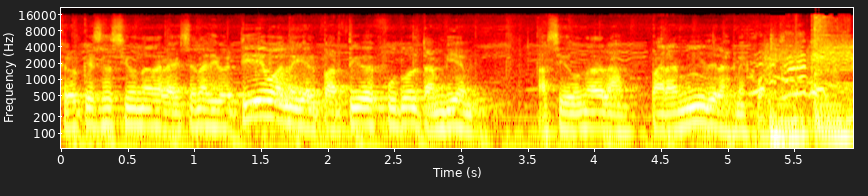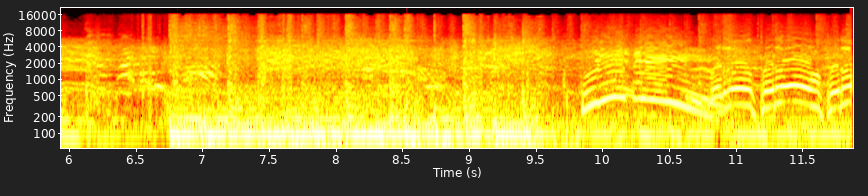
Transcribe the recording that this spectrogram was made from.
Creo que esa ha sido una de las escenas divertidas y bueno, y el partido de fútbol también ha sido una de las, para mí, de las mejores. Perdón, perdón, perdón,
